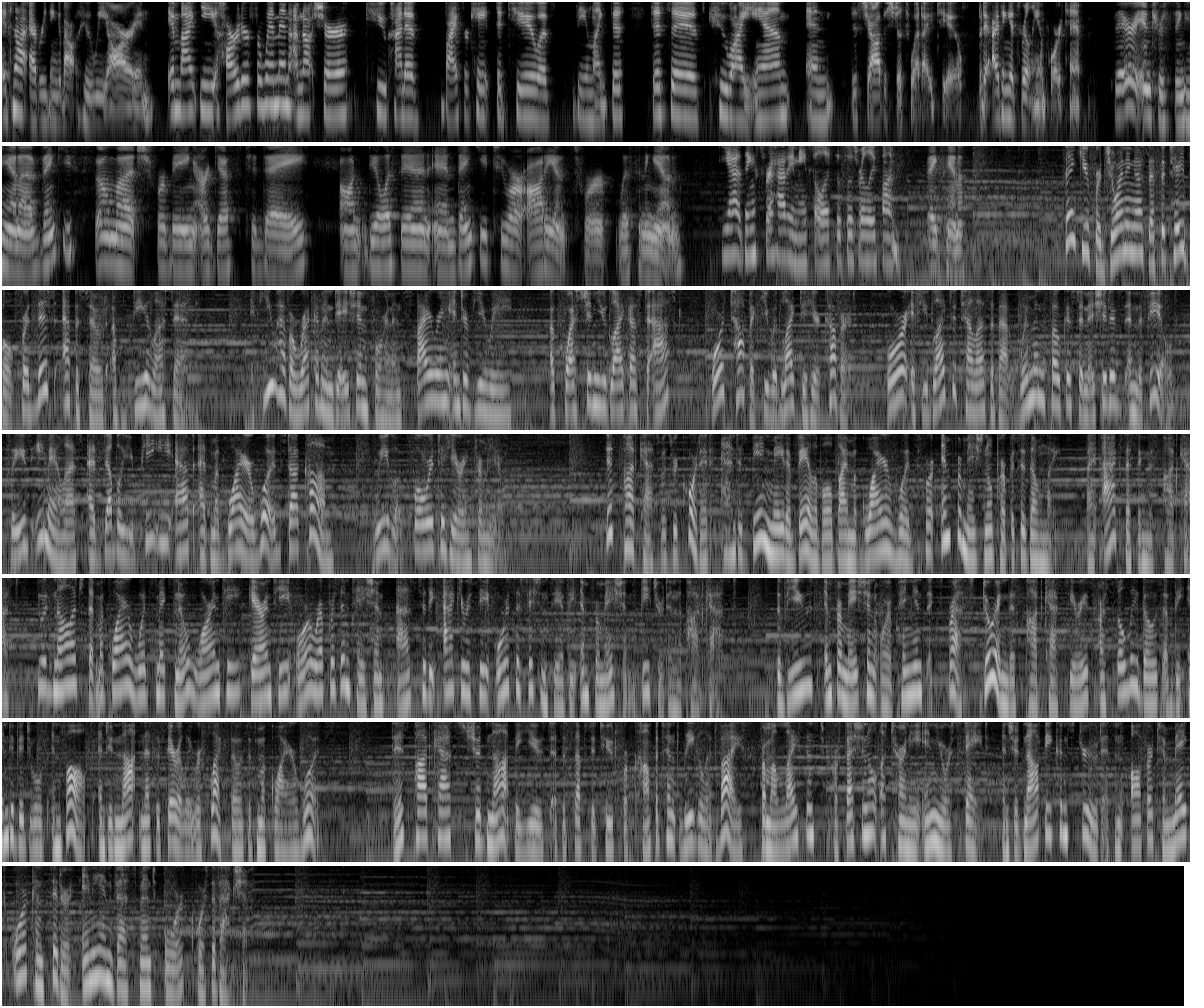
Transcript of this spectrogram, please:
it's not everything about who we are. And it might be harder for women, I'm not sure, to kind of bifurcate the two of being like, this, this is who I am, and this job is just what I do. But I think it's really important. Very interesting, Hannah. Thank you so much for being our guest today on Deal Us In, and thank you to our audience for listening in. Yeah, thanks for having me, Phyllis. This was really fun. Thanks, Hannah. Thank you for joining us at the table for this episode of Deal Us In. If you have a recommendation for an inspiring interviewee, a question you'd like us to ask, or topic you would like to hear covered, or if you'd like to tell us about women focused initiatives in the field, please email us at WPEF at McGuireWoods.com. We look forward to hearing from you. This podcast was recorded and is being made available by McGuireWoods for informational purposes only. By accessing this podcast, you acknowledge that McGuireWoods makes no warranty, guarantee, or representation as to the accuracy or sufficiency of the information featured in the podcast. The views, information, or opinions expressed during this podcast series are solely those of the individuals involved and do not necessarily reflect those of McGuireWoods. This podcast should not be used as a substitute for competent legal advice from a licensed professional attorney in your state and should not be construed as an offer to make or consider any investment or course of action.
